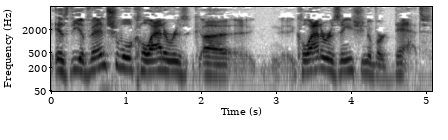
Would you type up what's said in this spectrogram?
is the eventual collateriz, uh, collateralization of our debt.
